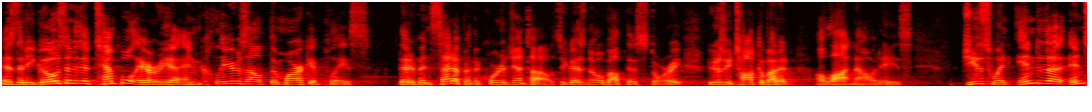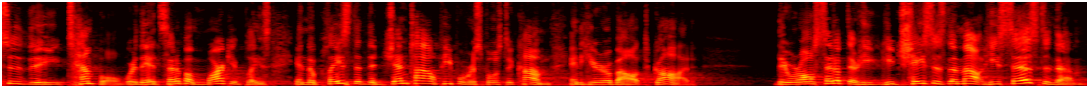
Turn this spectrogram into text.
is that he goes into the temple area and clears out the marketplace that had been set up in the court of Gentiles. You guys know about this story because we talk about it a lot nowadays. Jesus went into the, into the temple where they had set up a marketplace in the place that the Gentile people were supposed to come and hear about God. They were all set up there. He, he chases them out. He says to them,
